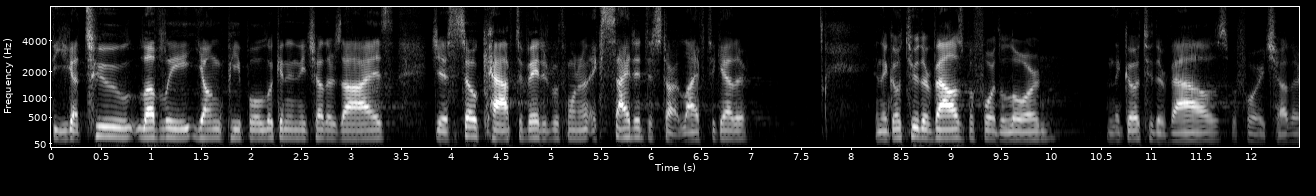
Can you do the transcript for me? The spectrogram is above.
the, you got two lovely young people looking in each other's eyes, just so captivated with one another, excited to start life together. And they go through their vows before the Lord, and they go through their vows before each other.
